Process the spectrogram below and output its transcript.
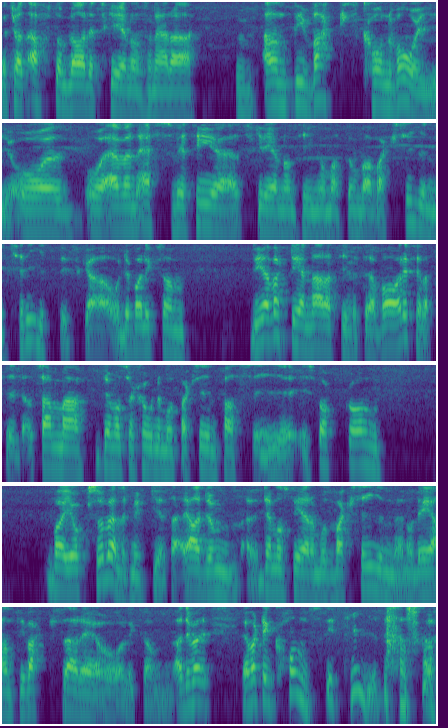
Jag tror att Aftonbladet skrev någon sån här eh, antivax-konvoj och, och även SVT skrev någonting om att de var vaccinkritiska. Och det var liksom det har varit det narrativet det har varit hela tiden. Samma demonstrationer mot vaccinpass i, i Stockholm var ju också väldigt mycket så här, ja, de demonstrerar mot vaccinen och det är antivaxare och liksom, ja, det, var, det har varit en konstig tid. Alltså,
